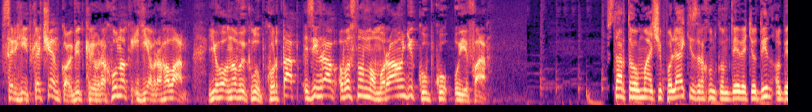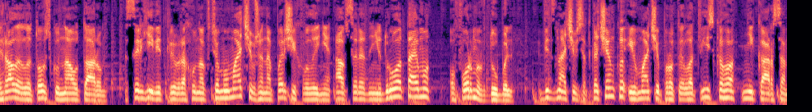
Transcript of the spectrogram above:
Сергій Ткаченко відкрив рахунок Єврогалам. Його новий клуб Хуртап зіграв в основному раунді Кубку УЄФА. Стартовому матчі поляки з рахунком 9-1 обіграли литовську наутару. Сергій відкрив рахунок в цьому матчі вже на першій хвилині, а всередині другого тайму оформив дубль. Відзначився Ткаченко і в матчі проти латвійського Нікарса.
